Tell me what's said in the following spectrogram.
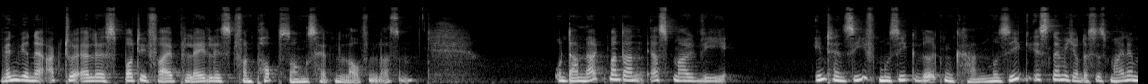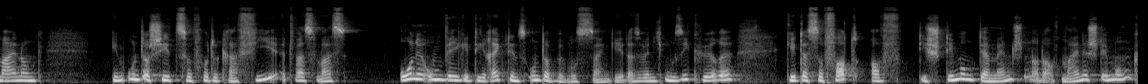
wenn wir eine aktuelle Spotify-Playlist von Pop-Songs hätten laufen lassen. Und da merkt man dann erstmal, wie intensiv Musik wirken kann. Musik ist nämlich, und das ist meine Meinung, im Unterschied zur Fotografie etwas, was ohne Umwege direkt ins Unterbewusstsein geht. Also wenn ich Musik höre, geht das sofort auf die Stimmung der Menschen oder auf meine Stimmung,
